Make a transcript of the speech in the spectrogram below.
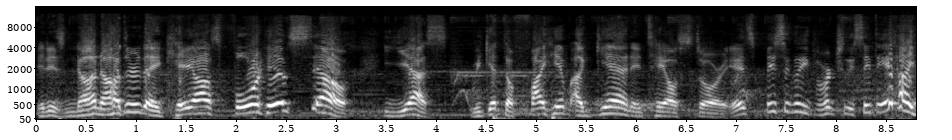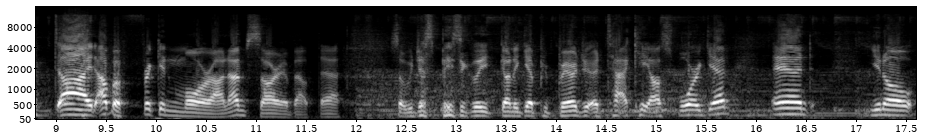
It is none other than Chaos 4 himself! Yes, we get to fight him again in Tails' story. It's basically virtually the same thing. And I died. I'm a freaking moron. I'm sorry about that. So we're just basically gonna get prepared to attack Chaos 4 again. And, you know,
